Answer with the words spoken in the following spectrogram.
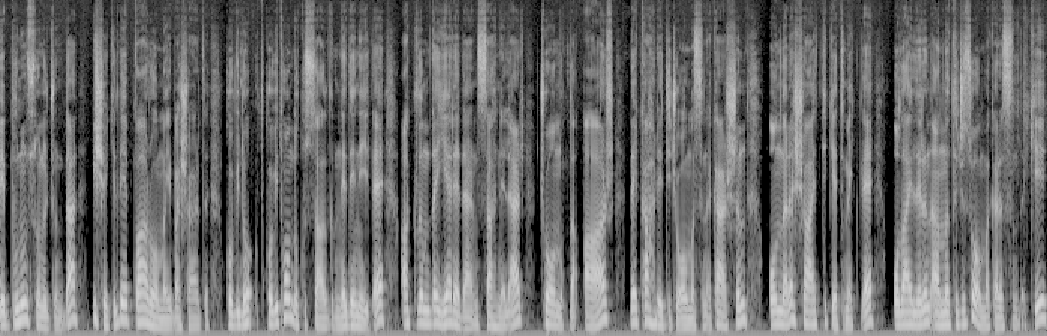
ve bunun sonucunda bir şekilde hep var olmayı başardı. Covid- Covid-19 salgını nedeniyle aklımda yer eden sahneler çoğunlukla ağır ve kahredici olmasına karşın onlara şahitlik etmekle olayların anlatıcısı olmak arasındaki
